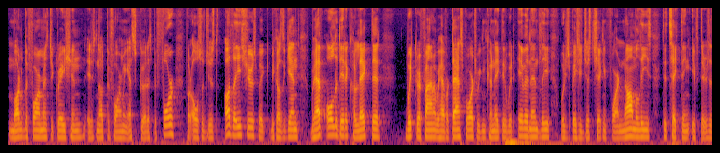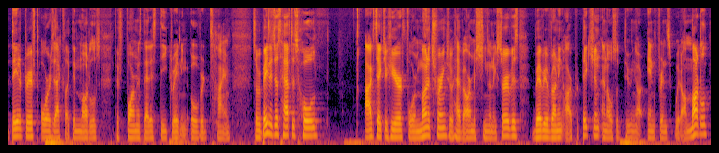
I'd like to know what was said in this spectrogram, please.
Model performance degradation it is not performing as good as before, but also just other issues because again, we have all the data collected with Grafana, we have our dashboards. We can connect it with Evidently, which is basically just checking for anomalies, detecting if there's a data drift or is actually like the model's performance that is degrading over time. So we basically just have this whole architecture here for monitoring. So we have our machine learning service where we're running our prediction and also doing our inference with our model.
